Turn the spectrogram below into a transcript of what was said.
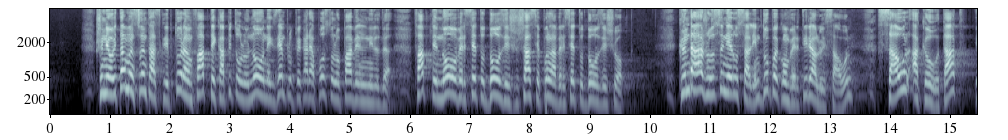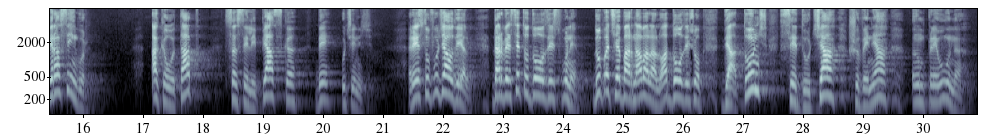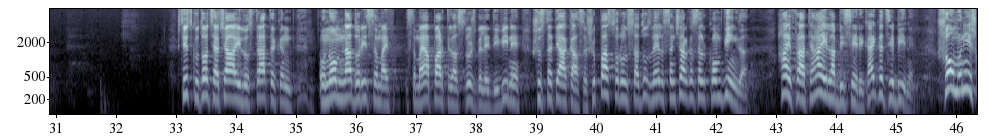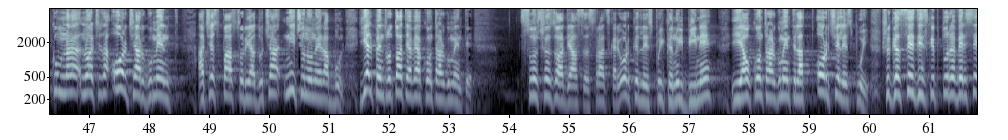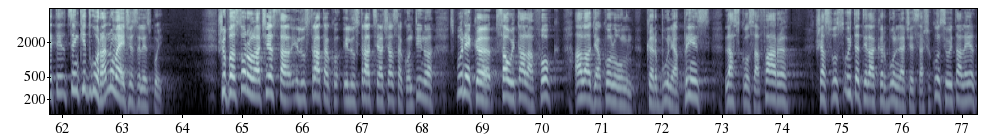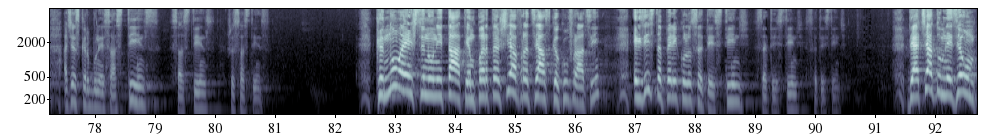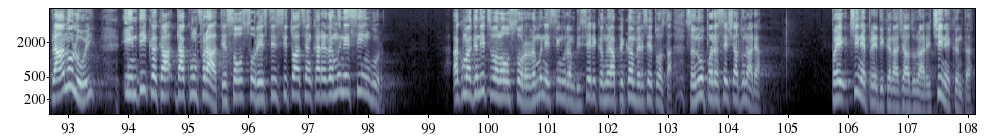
Și ne uităm în Sfânta Scriptură, în Fapte, capitolul 9, un exemplu pe care Apostolul Pavel ne-l dă. Fapte 9, versetul 26 până la versetul 28. Când a ajuns în Ierusalim, după convertirea lui Saul, Saul a căutat, era singur, a căutat să se lipească de ucenici. Restul fugeau de el. Dar versetul 20 spune, după ce Barnaba l-a luat, 28, de atunci se ducea și venea împreună. Știți cu toți acea ilustrată când un om n-a dorit să mai, să mai ia parte la slujbele divine și stătea acasă. Și pastorul s-a dus la el să încearcă să-l convingă. Hai frate, hai la biserică, hai că ți-e bine. Și omul nici cum nu accepta orice argument acest pastor îi aducea, niciunul nu era bun. El pentru toate avea contraargumente. Sunt și în ziua de astăzi frați care oricât le spui că nu-i bine, ei au contraargumente la orice le spui. Și găsesc din Scriptură versete, îți închid gura, nu mai ai ce să le spui. Și păstorul acesta, ilustrat, ilustrația aceasta continuă, spune că s-a uitat la foc, a luat de acolo un cărbune aprins, l-a scos afară și a spus, uită-te la cărbunele acestea. Și cum se uita la el, acest cărbune s-a stins, s-a stins și s-a stins. Când nu mai ești în unitate, împărtășia frățească cu frații, există pericolul să te stingi, să te stingi, să te stingi. De aceea Dumnezeu în planul Lui indică că dacă un frate sau o soră este în situația în care rămâne singur, Acum gândiți-vă la o soră, rămâne singură în biserică, noi aplicăm versetul ăsta, să nu părăsești adunarea. Păi cine predică în acea adunare? Cine cântă?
